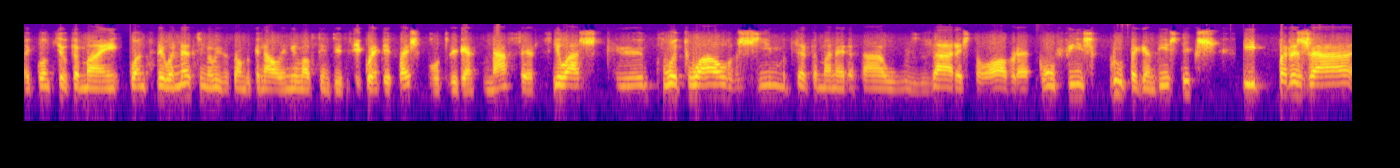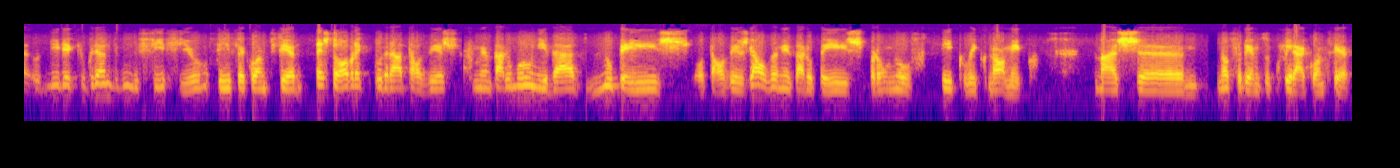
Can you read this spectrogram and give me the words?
Aconteceu também quando se deu a nacionalização do canal em 1956 pelo presidente Nasser. Eu acho que o atual regime, de certa maneira, está a usar esta obra com fins propagandísticos e para já diria que o grande benefício, se isso acontecer, desta obra é que poderá talvez fomentar uma unidade no país ou talvez galvanizar o país para um novo ciclo económico mas uh, não sabemos o que virá a acontecer.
